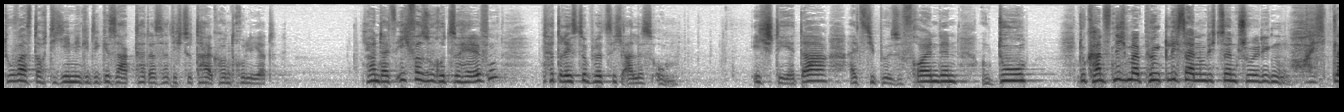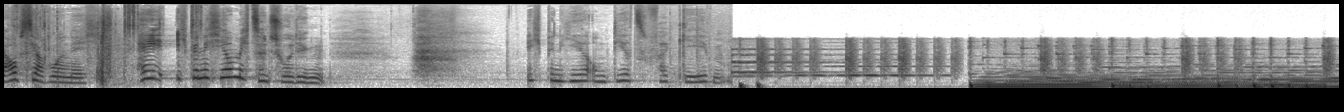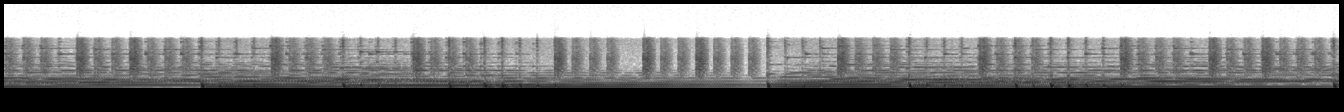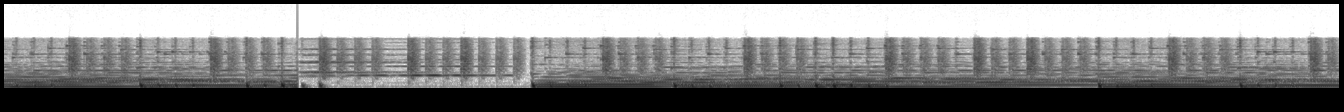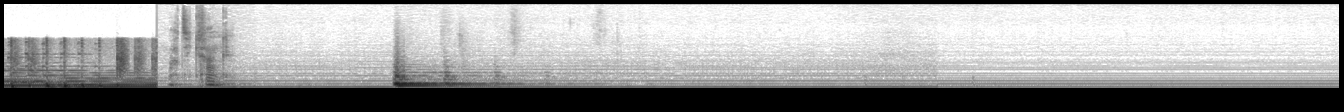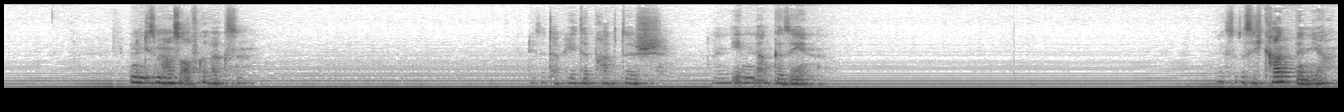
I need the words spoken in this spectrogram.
Du warst doch diejenige, die gesagt hat, dass er dich total kontrolliert. Ja, und als ich versuche zu helfen, da drehst du plötzlich alles um. Ich stehe da als die böse Freundin und du, du kannst nicht mal pünktlich sein, um dich zu entschuldigen. Oh, ich glaub's ja wohl nicht. Hey, ich bin nicht hier, um mich zu entschuldigen. Ich bin hier, um dir zu vergeben. Krank. Ich bin in diesem Haus aufgewachsen. Diese Tapete praktisch mein Leben lang gesehen. Weißt du, dass ich krank bin, ja?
